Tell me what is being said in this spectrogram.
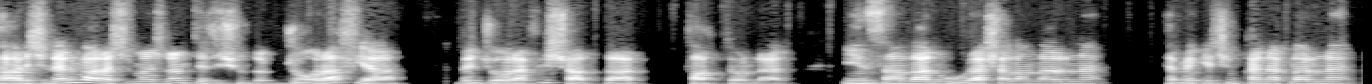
Tarihçilerin ve araştırmacıların tezi şudur. Coğrafya ve coğrafi şartlar, faktörler, insanların uğraş alanlarını, temel geçim kaynaklarını,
